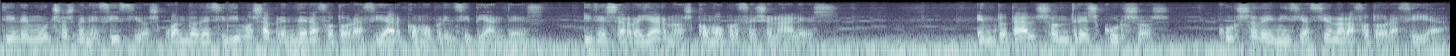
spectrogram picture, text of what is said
tiene muchos beneficios cuando decidimos aprender a fotografiar como principiantes y desarrollarnos como profesionales. En total son tres cursos, curso de iniciación a la fotografía,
